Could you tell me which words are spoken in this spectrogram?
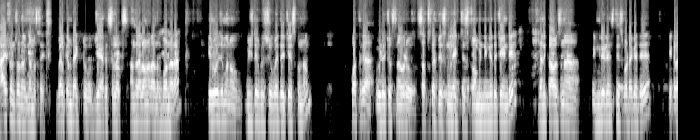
హాయ్ ఫ్రెండ్స్ అందరికి నమస్తే. వెల్కమ్ బ్యాక్ టు జిఆర్ఎస్ సిలక్స్ అందరూ ఎలా ఉన్నారు? అందరు బాగున్నారా? ఈ రోజు మనం వెజిటేబుల్ సూప్ అయితే చేసుకుందాం. కొత్తగా వీడియో చూస్తున్నవారు సబ్స్క్రైబ్ చేసుకుని లైక్ చేసి కామెంటింగ్ అయితే చేయండి. దానికి కావాల్సిన ఇంగ్రీడియంట్స్ తీసుకోవడానికి అయితే ఇక్కడ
